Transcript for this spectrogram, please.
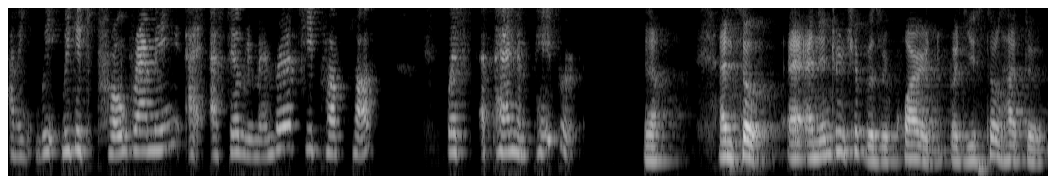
i mean we, we did programming I, I still remember it c++ with a pen and paper yeah and so an internship was required, but you still had to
